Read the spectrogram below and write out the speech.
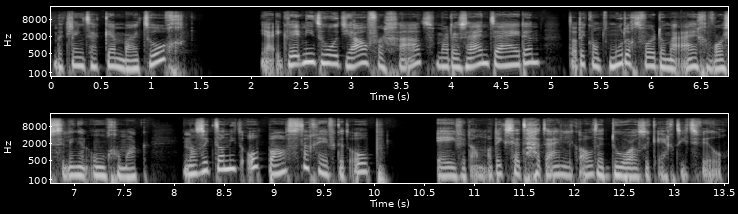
Dat klinkt herkenbaar, toch? Ja, ik weet niet hoe het jou vergaat, maar er zijn tijden dat ik ontmoedigd word door mijn eigen worsteling en ongemak. En als ik dan niet oppas, dan geef ik het op. Even dan, want ik zet uiteindelijk altijd door als ik echt iets wil.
